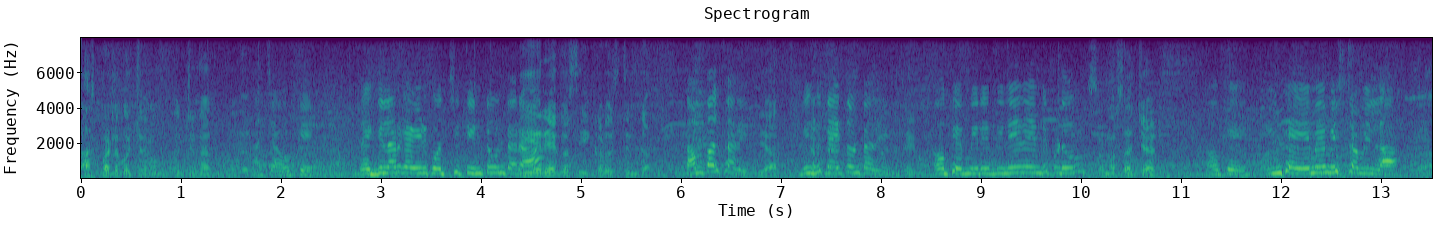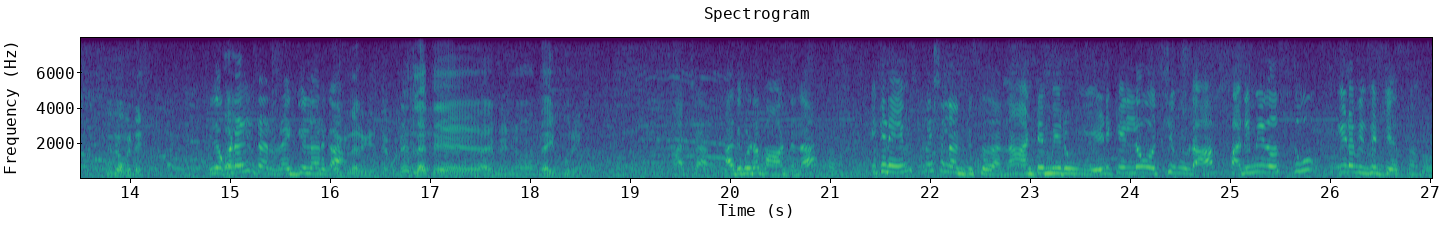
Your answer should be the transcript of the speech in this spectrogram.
హాస్పిటల్కి వచ్చాము వచ్చినారు. అచ్చా ఓకే. రెగ్యులర్గా ఇక్కడికి వచ్చి తింటూ ఉంటారా? ఏరియాకి వస్తే ఇక్కడ వచ్చి తింటా. కంపల్సరీ? యా విజిట్ అవుతుంటుంది. ఓకే మీరు తినేది ఏంటి ఇప్పుడు? సమోసా చాట్. ఓకే ఇంకా ఏమేమి ఇష్టం ఇలా? ఇది ఒకటి ఇది ఒకటే తింటారు రెగ్యులర్గా? రెగ్యులర్గా ఇది ఒకటి లేకపోతే ఐ మీన్ దైపూరి. అచ్చా అది కూడా బాగుంటుందా? ఇక్కడ ఏం స్పెషల్ అనిపిస్తుంది అన్న? అంటే మీరు ఏడికెళ్ళో వచ్చి కూడా పని మీద వస్తూ ఇక్కడ విజిట్ చేస్తుండ్రు.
